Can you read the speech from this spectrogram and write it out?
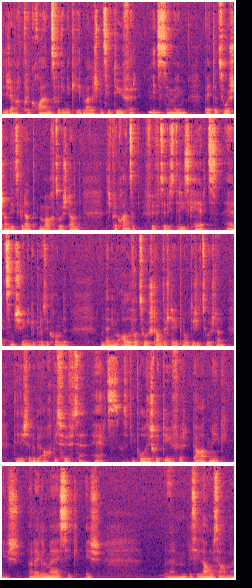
Das ist einfach die Frequenz von deiner Gehirnwellen ein bisschen tiefer. Mhm. Jetzt sind wir im Beta-Zustand, jetzt gerade, im Wachzustand. Das ist die Frequenz 15 bis 30 Hertz. Hertz sind Schwingungen pro Sekunde. Und dann im Alpha-Zustand, das ist der hypnotische Zustand, das ist bei 8 bis 15 Hertz. Also der Impuls ist ein bisschen tiefer, die Atmung ist regelmäßig, ist ähm, ein bisschen langsamer,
